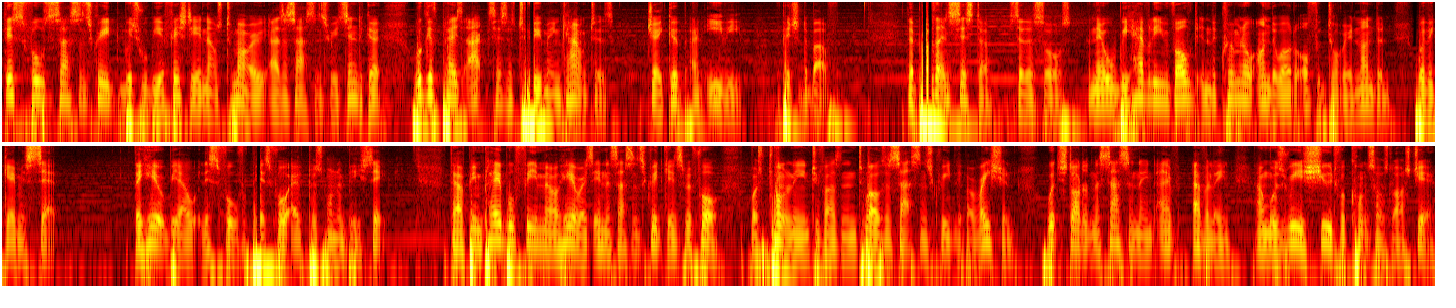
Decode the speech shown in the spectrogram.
This full Assassin's Creed, which will be officially announced tomorrow as Assassin's Creed Syndicate, will give players access to two main characters, Jacob and Evie, pictured above. They're brother and sister, said the source, and they will be heavily involved in the criminal underworld of Victorian London, where the game is set. They hear it will be out this fall for PS4, Xbox One and PC. There have been playable female heroes in Assassin's Creed games before, most prominently in 2012's Assassin's Creed Liberation, which starred an assassin named Ev Evelyn and was reissued for consoles last year.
